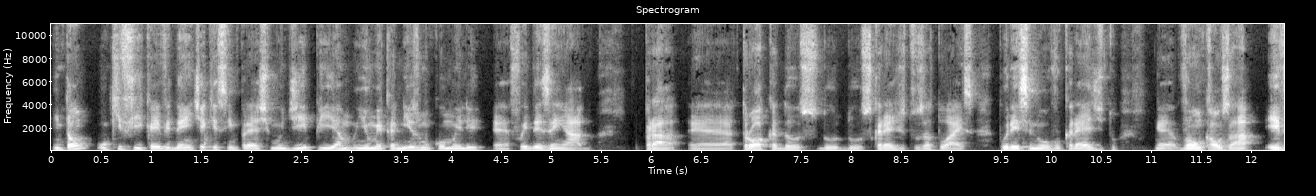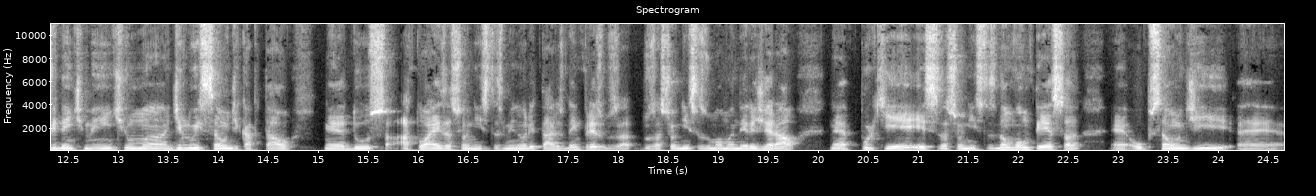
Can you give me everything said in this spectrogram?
Então, o que fica evidente é que esse empréstimo DIP e, e o mecanismo como ele é, foi desenhado para é, troca dos, do, dos créditos atuais por esse novo crédito é, vão causar, evidentemente, uma diluição de capital é, dos atuais acionistas minoritários da empresa, dos, dos, acionistas de uma maneira geral, né, porque esses acionistas não vão ter essa é, opção de é,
